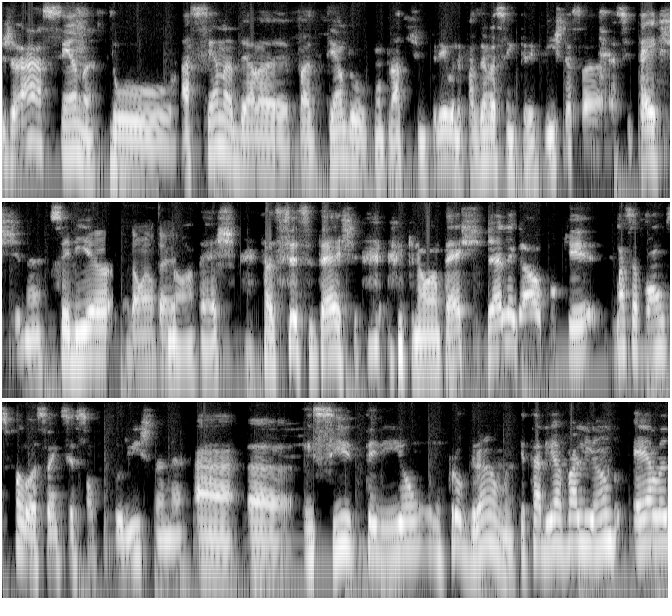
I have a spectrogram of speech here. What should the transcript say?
já a cena do. A cena dela tendo o contrato de emprego, né? Fazendo essa entrevista, essa, esse teste, né? Seria. Não é um teste. Não é um teste. Fazer esse teste, que não é um teste, já é legal, porque, de uma certa forma, você falou, essa inserção futurista, né? A, a, em si teria um programa que estaria avaliando ela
